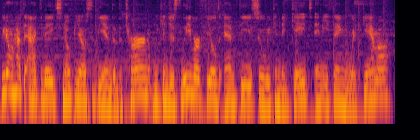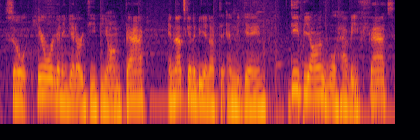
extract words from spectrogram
We don't have to activate Snopios at the end of the turn, we can just leave our field empty so we can negate anything with Gamma. So here we're going to get our Deep Beyond back, and that's going to be enough to end the game. Deep Beyond will have a fat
